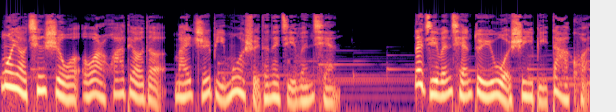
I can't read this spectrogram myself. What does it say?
莫要轻视我偶尔花掉的买纸笔墨水的那几文钱，那几文钱对于我是一笔大款。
